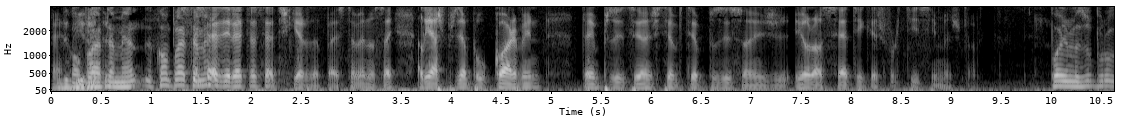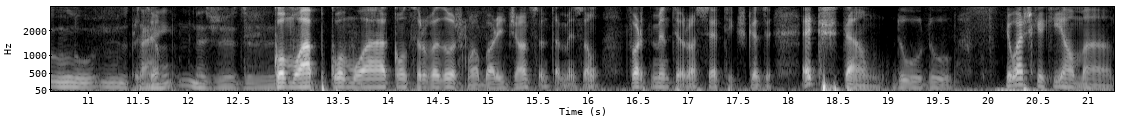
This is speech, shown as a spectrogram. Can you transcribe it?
É. De completamente, completamente. Se é de direita, se é de esquerda, pá, também não sei. Aliás, por exemplo, o Corbyn tem posições, sempre teve posições eurocéticas fortíssimas. Pá. Pois, mas o, o, o tem, mas, de... como, há, como há conservadores, como o Boris Johnson, também são fortemente eurocéticos. Quer dizer, a questão do, do. Eu acho que aqui há uma.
